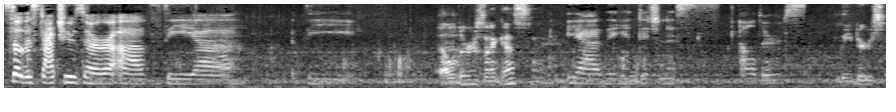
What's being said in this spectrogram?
So the statues are of the uh, the Elders, I guess, yeah the indigenous elders leaders.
